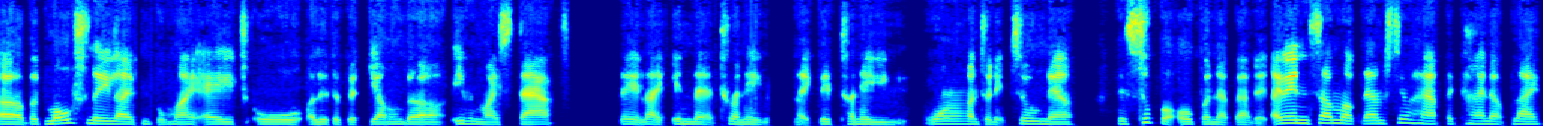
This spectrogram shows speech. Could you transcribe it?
uh, but mostly like people my age or a little bit younger. Even my staff, they like in their twenty, like they 21, 22 now. They're super open about it. I mean, some of them still have the kind of like,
